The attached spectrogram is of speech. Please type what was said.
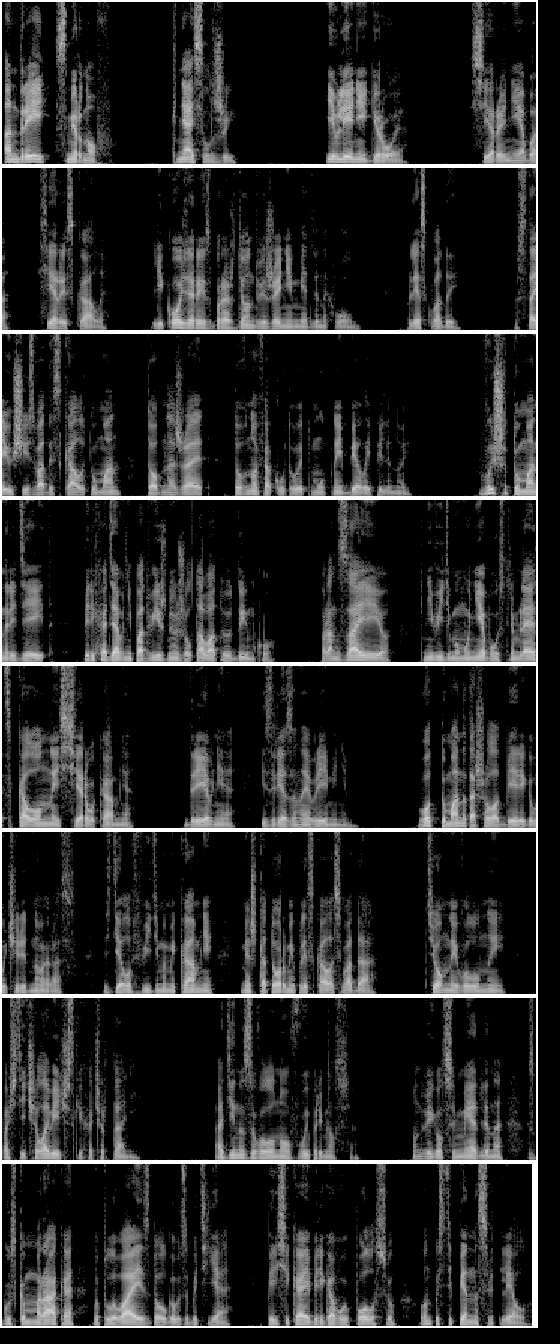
Андрей Смирнов. Князь лжи. Явление героя. Серое небо, серые скалы. Лик озера изборожден движением медленных волн. Плеск воды. Встающий из воды скалы туман то обнажает, то вновь окутывает мутной белой пеленой. Выше туман редеет, переходя в неподвижную желтоватую дымку. Пронзая ее, к невидимому небу устремляется колонна из серого камня. Древняя, изрезанная временем. Вот туман отошел от берега в очередной раз, сделав видимыми камни, меж которыми плескалась вода. Темные валуны, почти человеческих очертаний. Один из валунов выпрямился. Он двигался медленно, с гуском мрака, выплывая из долгого забытья. Пересекая береговую полосу, он постепенно светлел.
